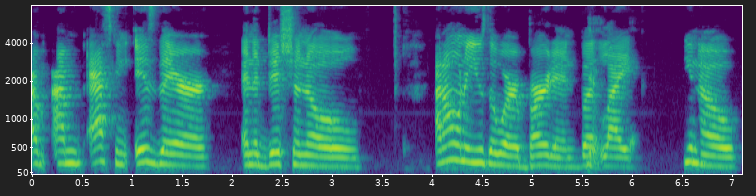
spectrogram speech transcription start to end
I'm, I'm asking, is there an additional? I don't want to use the word burden, but yeah. like, you know,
